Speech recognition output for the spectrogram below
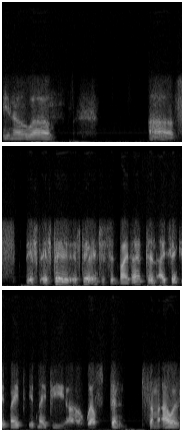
you know, uh, uh, if if they if they're interested by that, then I think it may it may be uh, well spent some hours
